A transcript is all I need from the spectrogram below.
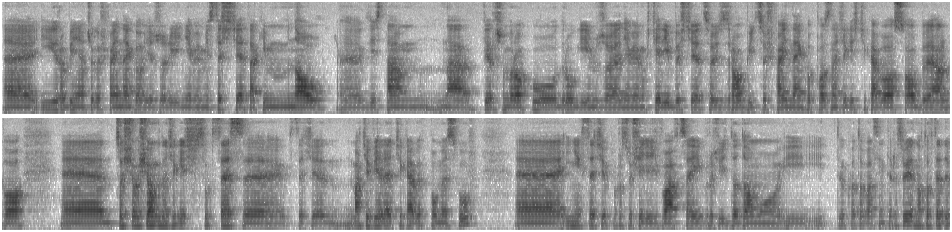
e, i robienia czegoś fajnego. Jeżeli, nie wiem, jesteście takim mną gdzieś tam na pierwszym roku, drugim, że, nie wiem, chcielibyście coś zrobić, coś fajnego, poznać jakieś ciekawe osoby albo E, coś osiągnąć, jakieś sukcesy, chcecie, macie wiele ciekawych pomysłów e, i nie chcecie po prostu siedzieć w ławce i wrócić do domu i, i tylko to Was interesuje, no to wtedy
